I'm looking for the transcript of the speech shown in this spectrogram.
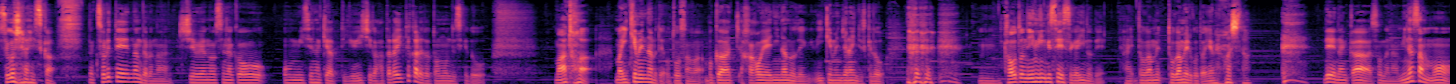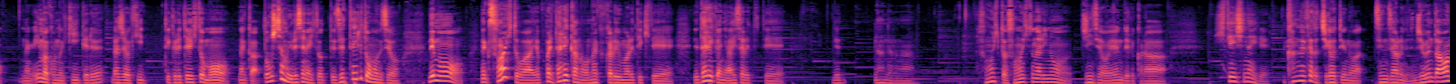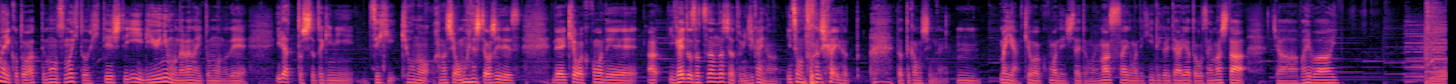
すごいじゃないですか。なんかそれってなんだろうな父親の背中をを見せなきゃっていう意思が働いてからだと思うんですけどまああとはまあイケメンなのでお父さんは。僕は母親になのでイケメンじゃないんですけど。うん、顔とネーミングセンスがいいので、はい、咎め咎めることはやめました。でなんかそうだな皆さんもなんか今この聞いてるラジオ聞いてくれてる人もなんかどうしても許せない人って絶対いると思うんですよ。でもなんかその人はやっぱり誰かのお腹から生まれてきてで誰かに愛されててでなんだろうな。その人はその人なりの人生を歩んでるから否定しないで。考え方違うっていうのは全然あるんです自分と合わないことはあってもその人を否定していい理由にもならないと思うのでイラッとした時に是非今日の話を思い出してほしいです。で今日はここまであ意外と雑談なしだと短いな。いつもと同じくらいだった だったかもしれない。うん。まあいいや。今日はここまでにしたいと思います。最後まで聞いてくれてありがとうございました。じゃあバイバイ。you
